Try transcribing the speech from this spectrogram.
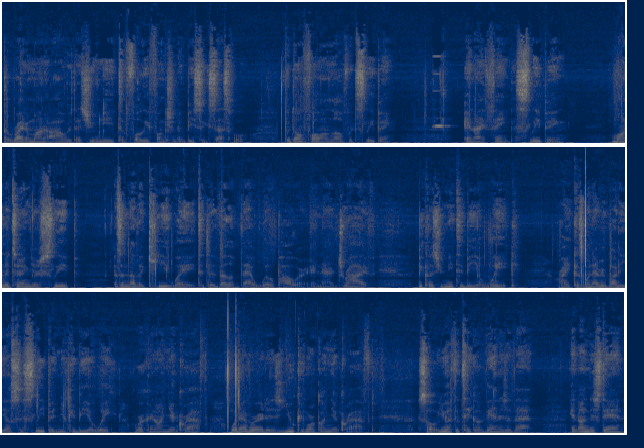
the right amount of hours that you need to fully function and be successful. But don't fall in love with sleeping. And I think sleeping, monitoring your sleep, is another key way to develop that willpower and that drive because you need to be awake, right? Because when everybody else is sleeping, you can be awake working on your craft. Whatever it is, you can work on your craft. So you have to take advantage of that and understand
